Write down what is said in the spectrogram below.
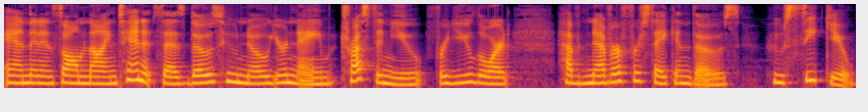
And then in Psalm 9:10 it says those who know your name trust in you for you Lord have never forsaken those who seek you.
